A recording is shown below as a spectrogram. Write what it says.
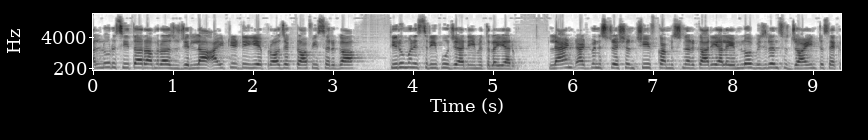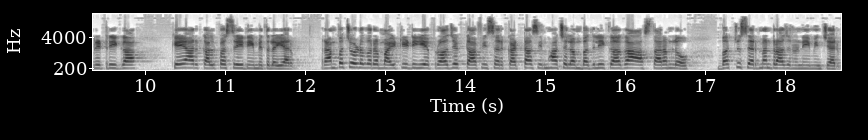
అల్లూరు సీతారామరాజు జిల్లా ఐటీడీఏ ప్రాజెక్ట్ ఆఫీసర్గా తిరుమని శ్రీపూజ నియమితులయ్యారు. ల్యాండ్ అడ్మినిస్ట్రేషన్ చీఫ్ కమిషనర్ కార్యాలయంలో విజిలెన్స్ జాయింట్ సెక్రటరీగా కేఆర్ కల్పశ్రీ నియమితులయ్యారు. Rampachodavaram ITDA project officer Katta Simhachalam బదిలీ కాగా ఆ స్థానంలో బచ్చు శర్మన్ రాజును నియమించారు.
